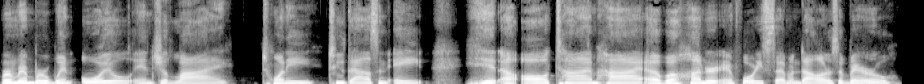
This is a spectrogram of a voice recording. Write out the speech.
Remember when oil in July 20, 2008 hit an all time high of $147 a barrel?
